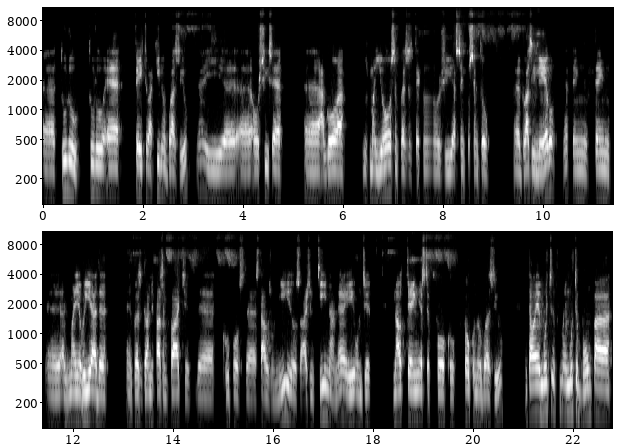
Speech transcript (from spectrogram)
uh, tudo, tudo é feito aqui no Brasil. Né? E a OX é agora uma das maiores empresas de tecnologia 100% brasileiro. Né? Tem, tem a maioria das empresas grandes fazem parte de grupos dos Estados Unidos, Argentina, né? E onde não tem esse foco, foco no Brasil. Então é muito, é muito bom para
